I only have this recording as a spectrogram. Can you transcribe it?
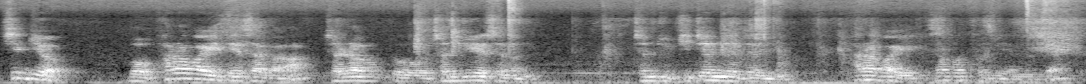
심지어 뭐 파라과이 대사가 전라북도 전주에서는 전주 기전여전 파라과이 서포터즈였는데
